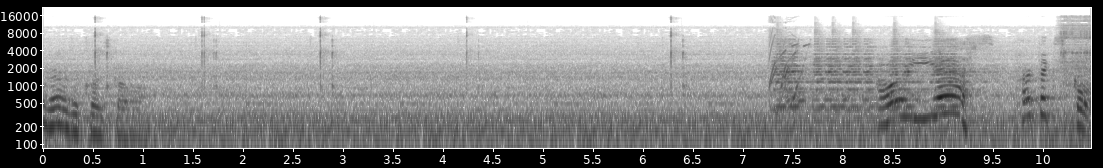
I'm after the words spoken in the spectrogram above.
Cool, that was a close call. Oh yes! Perfect score.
